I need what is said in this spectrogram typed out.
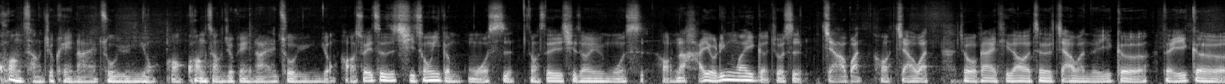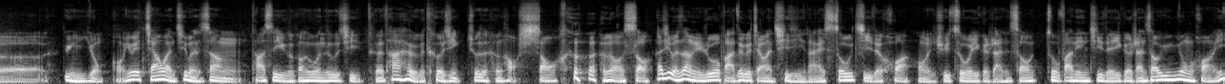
矿场就可以拿来做运用哦，矿场就可以拿来做运用。好，所以这是其中一个模式哦，这是其中一个模式。好，那还有另外一个就是甲烷哦，甲烷就我刚才提到的这个甲烷的一个的一个运用哦，因为甲烷基本上它是一个高度温度。可是它还有一个特性，就是很好烧，很好烧。那基本上，你如果把这个甲烷气体拿来收集的话，哦，你去做一个燃烧，做发电机的一个燃烧运用的话，诶，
